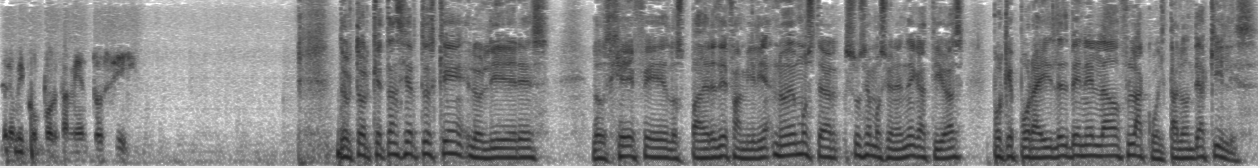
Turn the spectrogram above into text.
pero mi comportamiento sí. Doctor, ¿qué tan cierto es que los líderes, los jefes, los padres de familia no demostrar sus emociones negativas porque por ahí les ven el lado flaco, el talón de Aquiles?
